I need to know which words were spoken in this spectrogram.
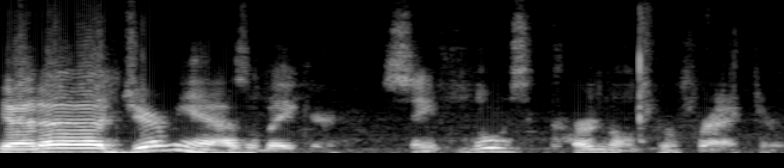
Got uh, Jeremy Hazelbaker, St. Louis Cardinals refractor.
